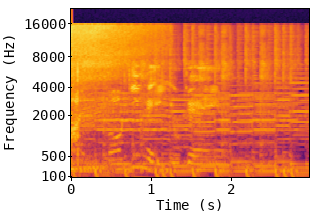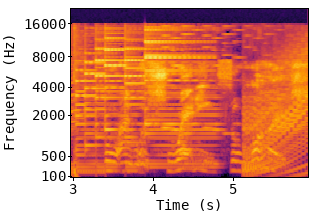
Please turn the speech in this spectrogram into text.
I fucking hate you, game. Oh, I was sweating so much.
